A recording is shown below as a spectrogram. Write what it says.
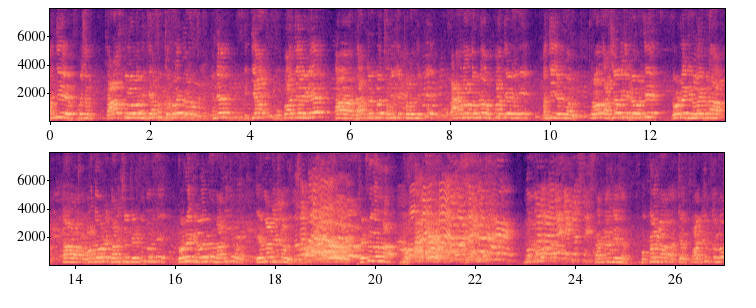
మంచి క్వశ్చన్ చాలా స్కూళ్ళలో విద్యార్థులు చెప్పలేకపోయారు. అంటే విద్యార్థి ఉపాధ్యాయుడే ఆ డాక్టర్ కూడా చదువు చెప్తాడని చెప్పి ప్రాణదాత కూడా ఉపాధ్యాయుడు అని మంచిగా చెప్పినారు తర్వాత అశోక చక్రవర్తి రోడ్లోకి ఇరువైపున వాతావరణ కాలుష్యం చెడిపోతుందని రోడ్లోకి ఇరువైపున నాటించినాడు. ఏం నాటించినాడు? చెట్లు కదా. కర్ణం చేశారు. మొక్కలు పాఠ్యాంశంలో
